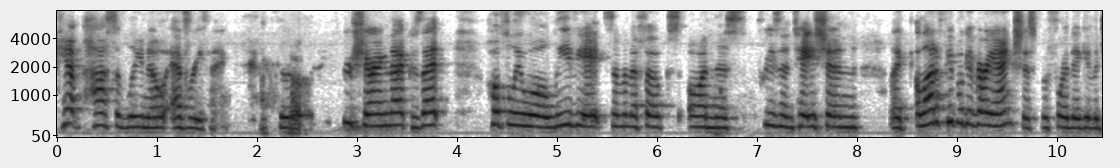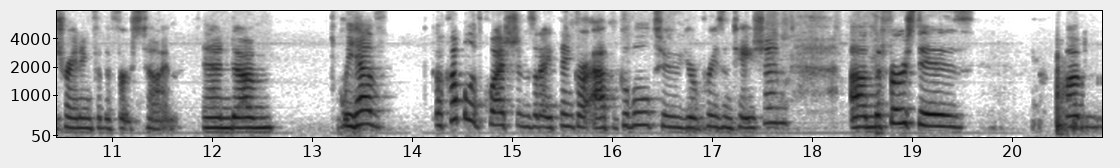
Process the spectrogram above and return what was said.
can't possibly know everything. So thanks for sharing that because that hopefully will alleviate some of the folks on this presentation. Like a lot of people get very anxious before they give a training for the first time. And um, we have a couple of questions that I think are applicable to your presentation. Um, the first is, um,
